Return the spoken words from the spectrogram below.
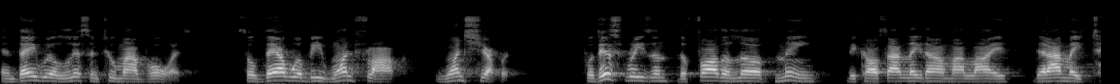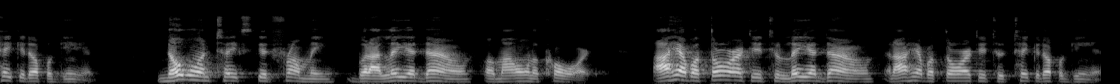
and they will listen to my voice. So there will be one flock, one shepherd. For this reason, the Father loves me because I lay down my life that I may take it up again. No one takes it from me, but I lay it down of my own accord. I have authority to lay it down, and I have authority to take it up again.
